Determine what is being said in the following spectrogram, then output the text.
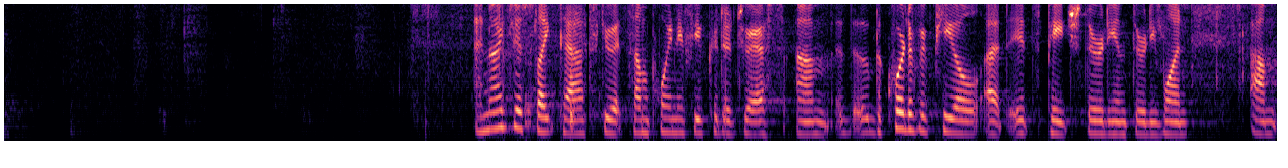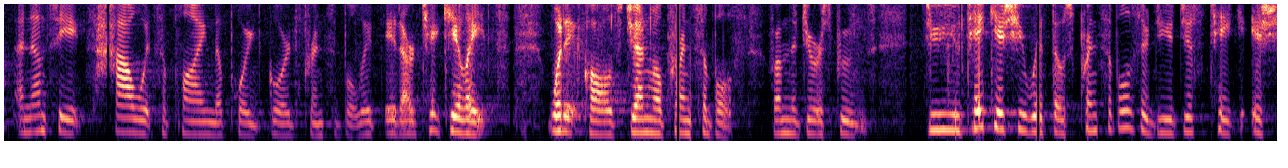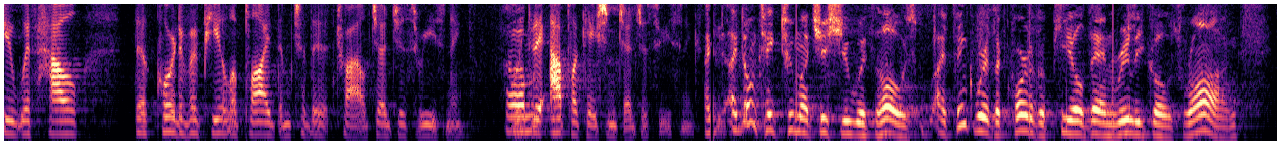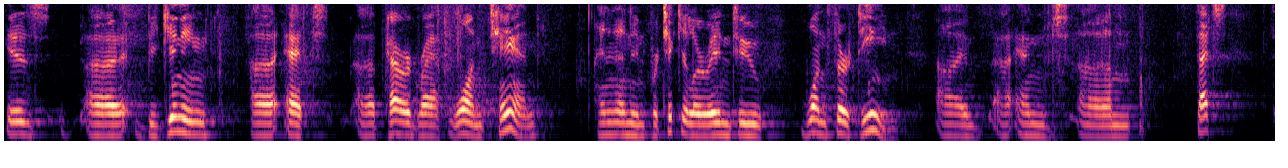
And I'd just like to ask you at some point if you could address, um, the the Court of Appeal at its page 30 and 31 um, enunciates how it's applying the Pointe Gourde principle. It- It articulates what it calls general principles from the jurisprudence. Do you take issue with those principles, or do you just take issue with how the Court of Appeal applied them to the trial judge's reasoning? To the application judge's reasoning. I, I don't take too much issue with those. I think where the Court of Appeal then really goes wrong is uh, beginning uh, at uh, paragraph 110, and then in particular into 113. Uh, uh, And um, that's,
